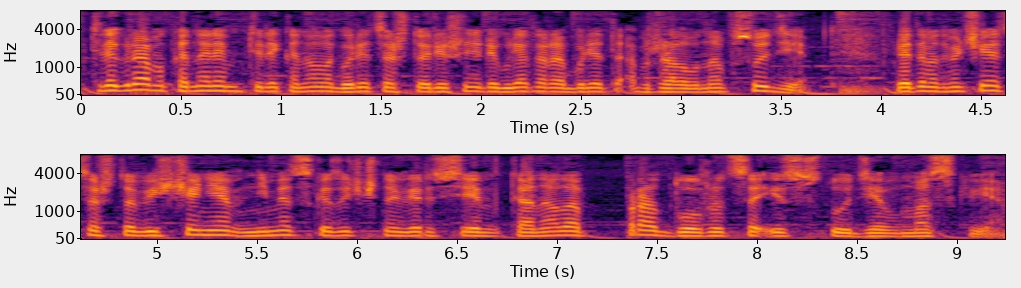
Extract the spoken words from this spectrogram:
В телеграм-канале телеканала говорится, что решение регулятора будет обжаловано в суде. При этом отмечается, что вещание немецкоязычной версии канала продолжится из студии в Москве.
